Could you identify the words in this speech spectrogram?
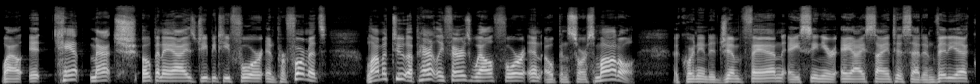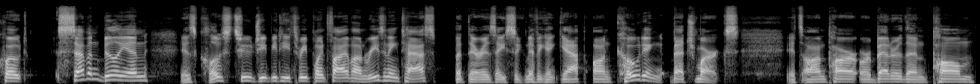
While it can't match OpenAI's GPT-4 in performance, Llama 2 apparently fares well for an open source model. According to Jim Fan, a senior AI scientist at NVIDIA, quote, 7 billion is close to GPT 3.5 on reasoning tasks, but there is a significant gap on coding benchmarks. It's on par or better than PaLM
